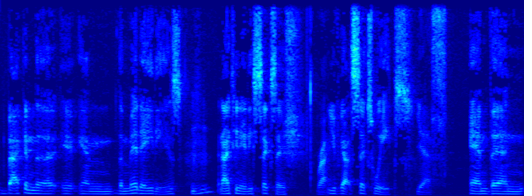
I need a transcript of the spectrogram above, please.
back in the in the mid 80s, mm-hmm. 1986ish, right. you've got 6 weeks. Yes. And then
